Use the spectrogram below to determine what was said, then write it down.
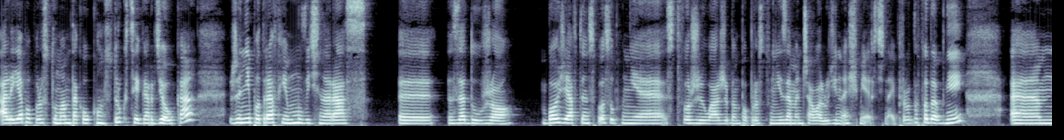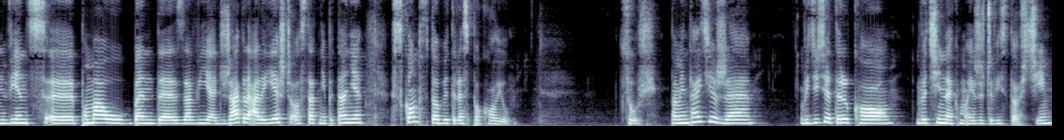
ale ja po prostu mam taką konstrukcję gardziołka, że nie potrafię mówić na raz yy, za dużo. Bozia w ten sposób mnie stworzyła, żebym po prostu nie zamęczała ludzi na śmierć najprawdopodobniej. Więc y, pomału będę zawijać żagle, ale jeszcze ostatnie pytanie. Skąd w tobie tyle spokoju? Cóż, pamiętajcie, że widzicie tylko wycinek mojej rzeczywistości.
